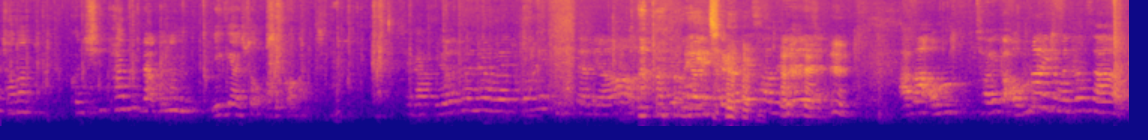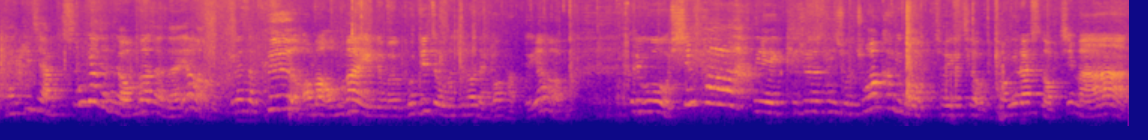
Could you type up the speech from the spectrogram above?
저는 그건 심판이라고는 얘기할 수 없을 것 같아요. 제가 부연 설명을 조금 해드리자면 대학에서는 아마 엄, 저희가 엄마 이름은 항상 밝히지 않고 숨겨져 있는 엄마잖아요. 그래서 그 아마 엄마의 이름을 본질적으로 드러낸 것 같고요. 그리고 심파의 기준은 사실 저는 정확하게 뭐 저희가 제가 정의를 할 수는 없지만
